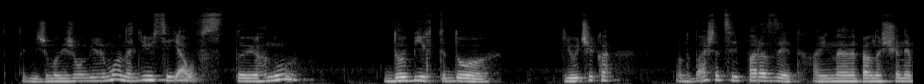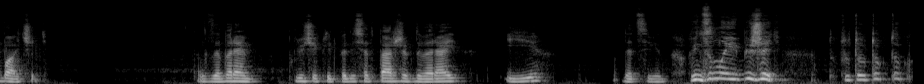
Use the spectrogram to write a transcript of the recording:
Так, так, біжимо, біжимо, біжимо. Надіюся, я встигну добігти до ключика. От бачите цей паразит, а він мене, напевно, що не бачить. Так, заберемо ключик від 51 дверей і. Де це він? Він за мною біжить! Тук-тук-тук-тук.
